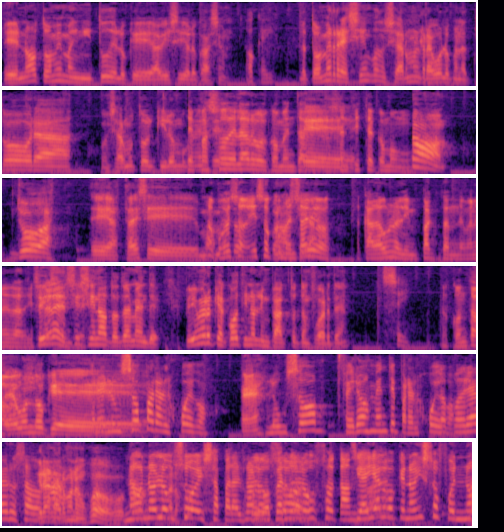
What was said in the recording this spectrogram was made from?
Eh, no tomé magnitud de lo que había sido la ocasión. Ok. Lo tomé recién cuando se armó el revuelo con la tora, cuando se armó todo el quilombo Te con pasó ese. de largo el comentario, lo Eh, sentiste como un... No, yo hasta, eh, hasta ese No, momento... porque eso- esos conocía- comentarios a cada uno le impactan de manera diferente. sí, sí, sí, no, totalmente. Primero que a Coti no le impactó tan fuerte. Sí. Lo contaba. Segundo que... Pero lo usó para el juego. ¿Eh? Lo usó ferozmente para el juego. Lo podría haber usado Gran más. hermano en juego. No, no lo usó juego. ella para el No lo juego, usó, perdón. no lo usó tanto, Si hay algo que no hizo fue no,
